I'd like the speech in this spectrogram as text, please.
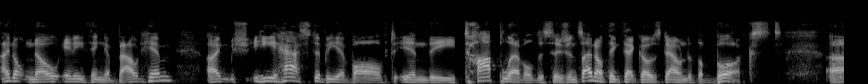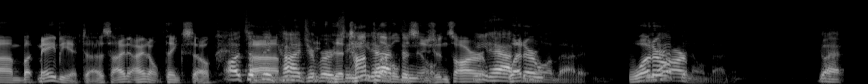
I don't know anything about him. I'm, he has to be involved in the top level decisions. I don't think that goes down to the books, um, but maybe it does. I, I don't think so. Oh, it's a big um, controversy. The top He'd level decisions know. are what to are know about it. what He'd are have our to know about it. Go ahead.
